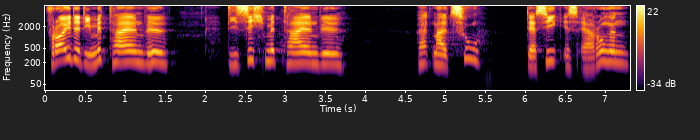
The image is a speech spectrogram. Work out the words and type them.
Freude, die mitteilen will, die sich mitteilen will. Hört mal zu, der Sieg ist errungen.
